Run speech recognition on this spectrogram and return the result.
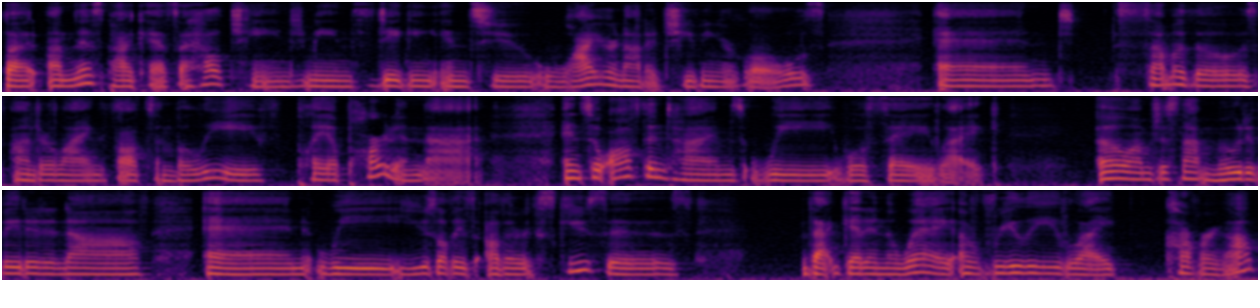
but on this podcast, a health change means digging into why you're not achieving your goals. And some of those underlying thoughts and belief play a part in that. And so, oftentimes, we will say, like, oh, I'm just not motivated enough. And we use all these other excuses that get in the way of really like covering up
